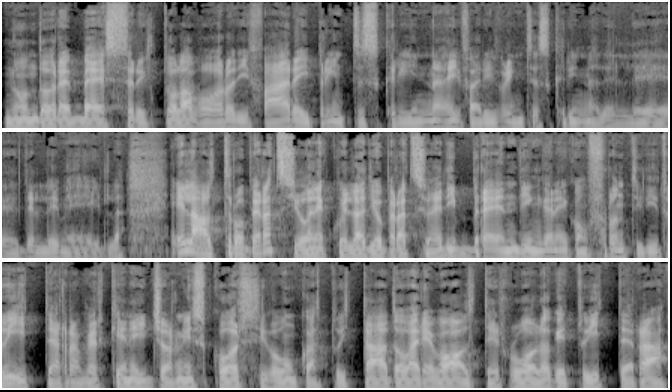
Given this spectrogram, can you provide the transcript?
non dovrebbe essere il tuo lavoro di fare i print screen di fare i print screen delle, delle mail. E l'altra operazione è quella di operazione di branding nei confronti di Twitter perché nei giorni scorsi comunque ha twittato varie volte il ruolo che Twitter ha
